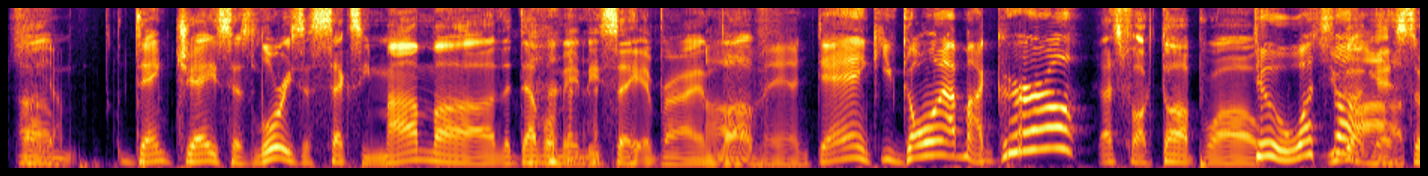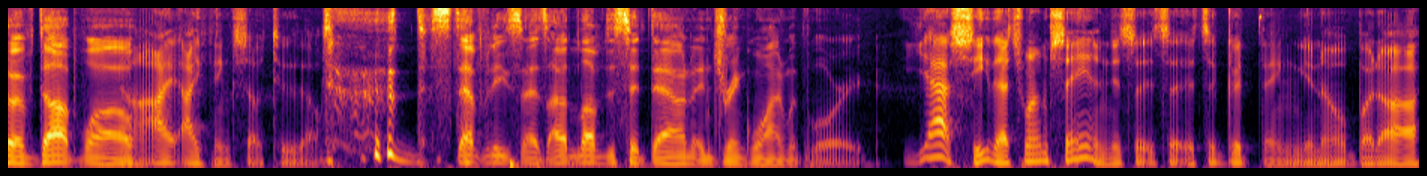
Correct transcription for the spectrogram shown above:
So yeah. um, Dank J says Lori's a sexy mama. The devil made me say it, Brian. Oh Love. man, Dank, you going at my girl? That's fucked up, whoa. Dude, what's you up? gotta get served up, whoa. I, I think so too, though. Stephanie says, I'd love to sit down and drink wine with Lori. Yeah, see, that's what I'm saying. It's a, it's a, it's a good thing, you know. But uh,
